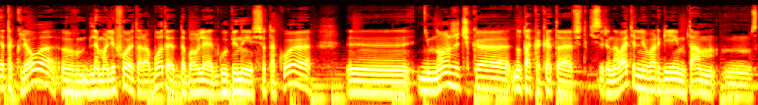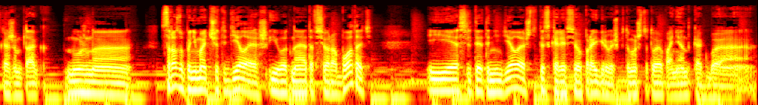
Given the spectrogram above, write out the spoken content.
это клево, э, для Малифо это работает, добавляет глубины и все такое. Э, немножечко, ну так как это все-таки соревновательный варгейм, там, скажем так, нужно сразу понимать, что ты делаешь, и вот на это все работать. И если ты это не делаешь, то ты, скорее всего, проигрываешь, потому что твой оппонент как бы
